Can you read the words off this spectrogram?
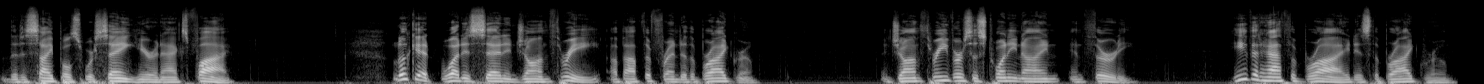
the disciples were saying here in Acts 5. Look at what is said in John 3 about the friend of the bridegroom. John 3, verses 29 and 30. He that hath the bride is the bridegroom,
